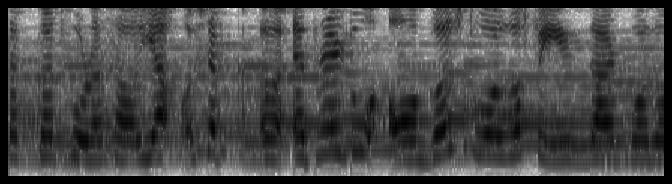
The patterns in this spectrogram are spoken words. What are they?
तक का थोड़ा सा या April to August was a phase that was a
